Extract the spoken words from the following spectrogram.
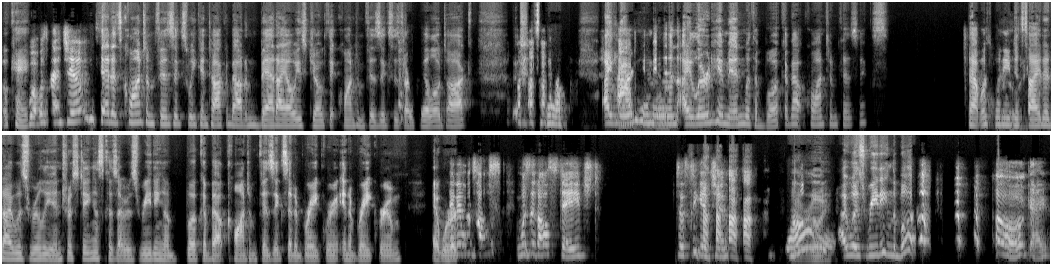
okay. what was that, Jim? He said it's quantum physics we can talk about in bed. I always joke that quantum physics is our pillow talk. so I lured him in. I lured him in with a book about quantum physics. That was Oh, when he decided I was really interesting, is because I was reading a book about quantum physics at a break room in a break room at work. And it was all was it all staged? Just to get Jim. Oh, really. I was reading the book. oh, okay.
